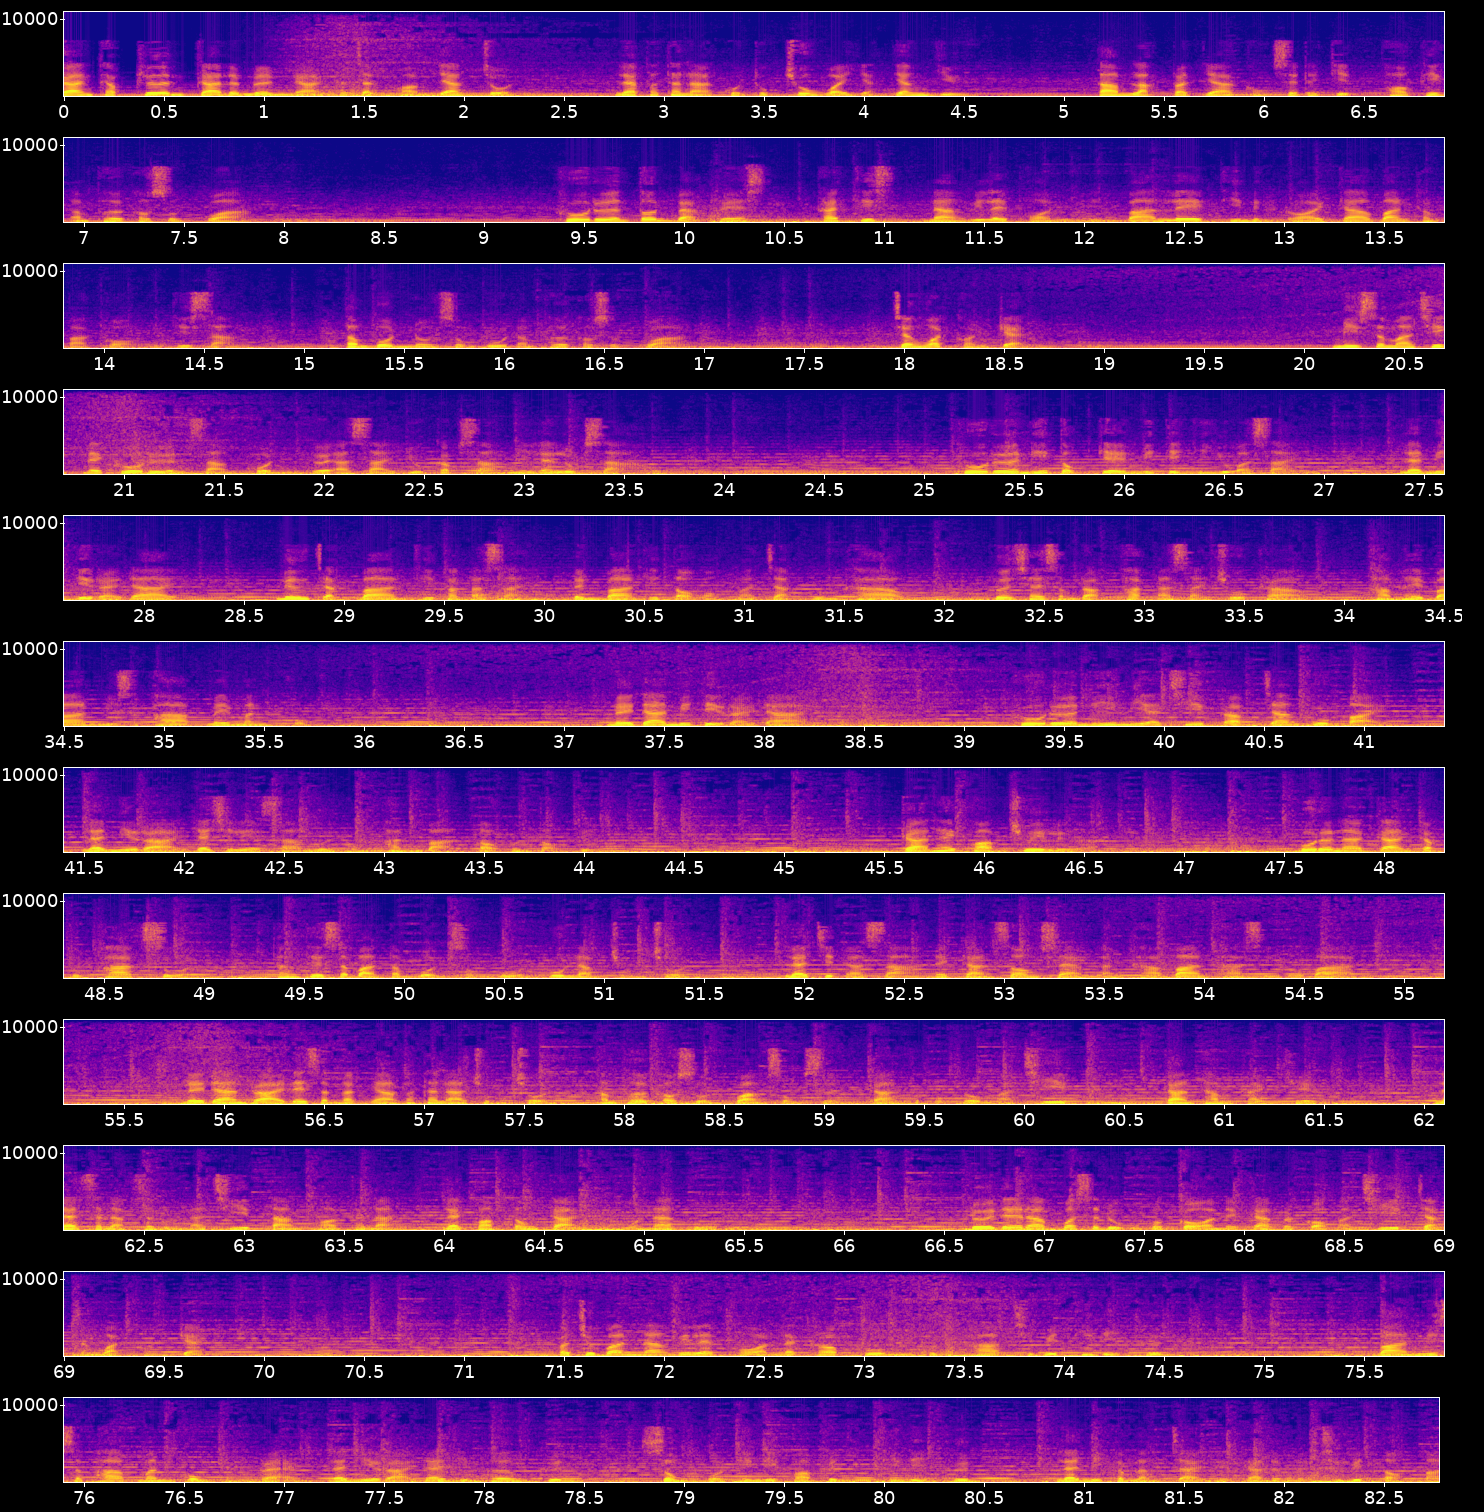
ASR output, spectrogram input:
การขับเคลื่อนการดำเนินงานขจัดความยากจน และพัฒนาคนทุกช่วงวัยอย่างยั่งยืน ตามหลักปรัชญาของเศรษฐกิจพอเพียงอำเภอเขาสวนกวางครัวเรือนต้นแบบ best practice นางวิไลพรหนุนินบ้านเลขที่ 109 บ้านคำปากอกหมู่ที่ 3 ตำบลโนนสมบูรณ์อำเภอเขาสวนกวาง จังหวัดขอนแก่น มีสมาชิกในครัวเรือน 3 คน โดยอาศัยอยู่กับสามีและลูกสาว ครัวเรือนนี้ตกเกณฑ์มิติที่อยู่อาศัย และมิติรายได้ เนื่องจากบ้านที่พักอาศัยเป็นบ้านที่ต่อออกมาจากยุ้งข้าว เพื่อใช้สำหรับพักอาศัยชั่วคราวทำให้บ้านมีสภาพไม่มั่นคง ในด้านมิติรายได้ครัวเรือนนี้มีอาชีพรับจ้างทั่วไป และมีรายได้เฉลี่ย 36,000 บาทต่อคนต่อปี การให้ความช่วยเหลือ บูรณาการกับทุกภาคส่วน ทั้งเทศบาลตำบลสมบูรณ์ผู้นำชุมชน และจิตอาสาในการซ่อมแซมหลังคาบ้านทาสีรั้วบ้าน ในด้านรายได้สำนักงานพัฒนาชุมชน อำเภอเขาสวนกวางส่งเสริมการฝึกอบรมอาชีพ การทำไข่เค็ม และสนับสนุนอาชีพตามความถนัดและความต้องการของหัวหน้าครัวเรือนโดยได้รับวัสดุอุปกรณ์ในการประกอบอาชีพจากจังหวัดขอนแก่น ปัจจุบันนางวิเลพรและครอบครัวมีคุณภาพชีวิตที่ดีขึ้น บ้านมีสภาพมั่นคงแข็งแรง และมีรายได้ที่เพิ่มขึ้น ส่งผลให้มีความเป็นอยู่ที่ดีขึ้น และมีกำลังใจในการดำเนินชีวิตต่อไป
